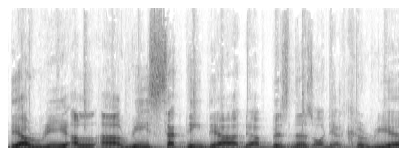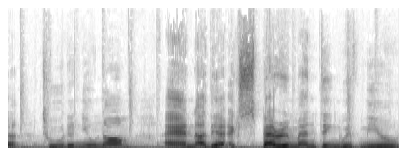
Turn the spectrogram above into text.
They are re, uh, resetting their, their business or their career to the new norm, and uh, they're experimenting with new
